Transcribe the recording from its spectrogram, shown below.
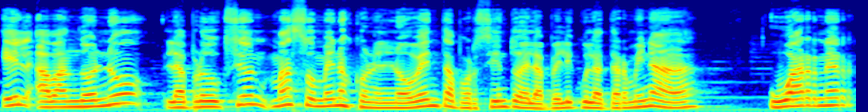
él abandonó la producción más o menos con el 90% de la película terminada. Warner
